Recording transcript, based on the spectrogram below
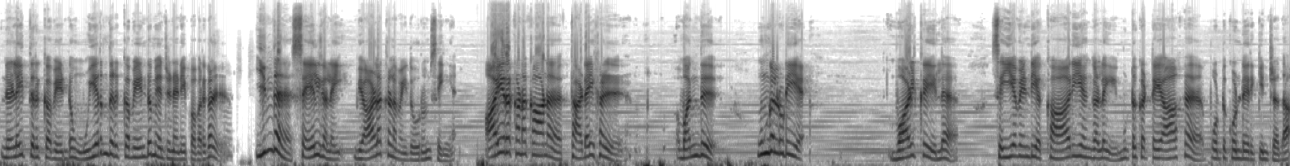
நிலைத்திருக்க வேண்டும் உயர்ந்திருக்க வேண்டும் என்று நினைப்பவர்கள் இந்த செயல்களை வியாழக்கிழமை தோறும் செய்யுங்க. ஆயிரக்கணக்கான தடைகள் வந்து உங்களுடைய வாழ்க்கையில் செய்ய வேண்டிய காரியங்களை முட்டுக்கட்டையாக போட்டுக்கொண்டு இருக்கின்றதா?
